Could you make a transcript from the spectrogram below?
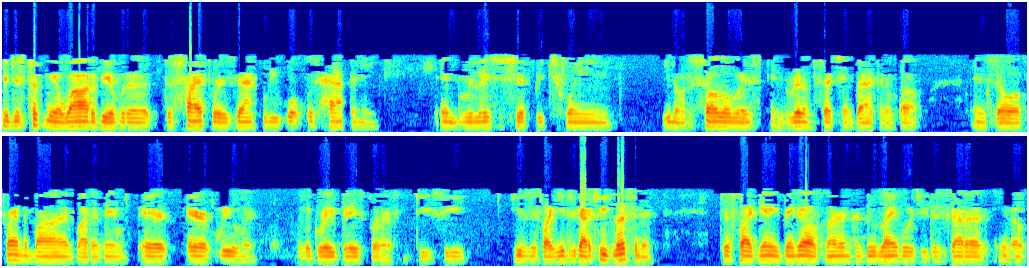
It just took me a while to be able to decipher exactly what was happening in the relationship between, you know, the soloist and the rhythm section backing them up. And so a friend of mine by the name of Eric Eric Wheeler was a great bass player from DC. He was just like, you just got to keep listening just like anything else, learning a new language, you just gotta, you know,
